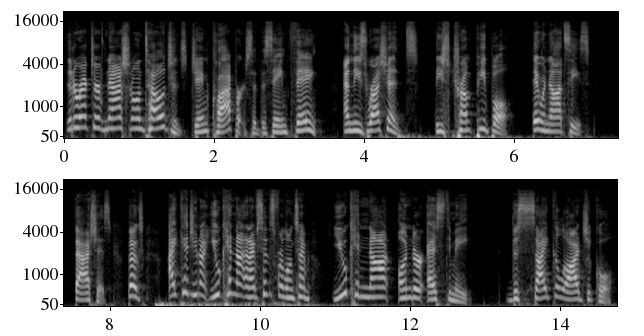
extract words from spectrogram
The director of national intelligence, James Clapper, said the same thing. And these Russians, these Trump people, they were Nazis, fascists. Folks, I kid you not, you cannot, and I've said this for a long time, you cannot underestimate the psychological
